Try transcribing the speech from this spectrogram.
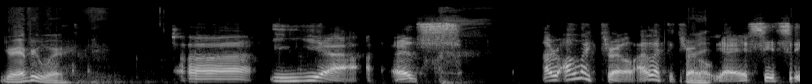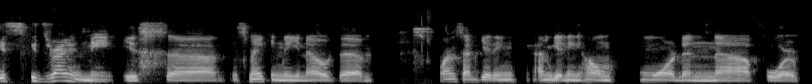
You're everywhere. Uh, yeah, it's. I, I like travel. I like to travel. Right. Yeah, it's it's it's it's driving me. It's uh, it's making me, you know, the once I'm getting I'm getting home more than uh, for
